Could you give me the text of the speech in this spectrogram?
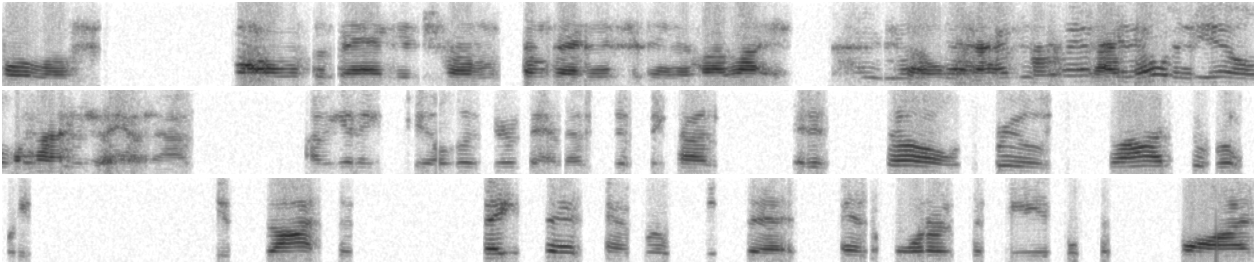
full of all of the baggage from, from that incident in my life. I So love when that. I I first I'm getting wrote it, chills as you're saying that. I'm getting chills as you're saying that just because it is so true. You've got to release. You've got to face it and release it in order to be able to on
